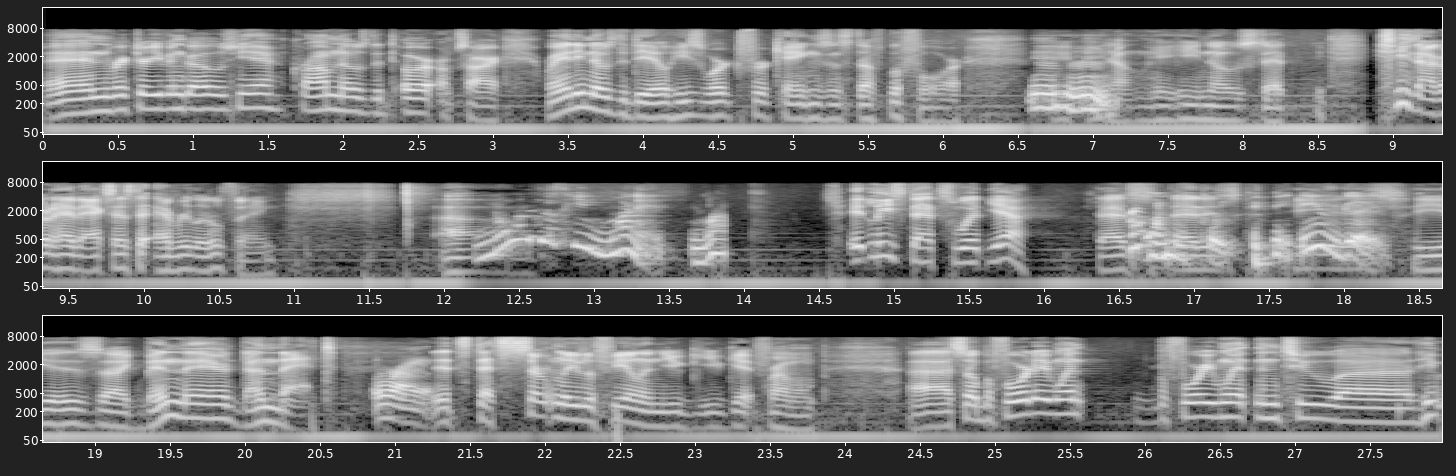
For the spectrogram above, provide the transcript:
And Richter even goes, "Yeah, Crom knows the, or I'm sorry, Randy knows the deal. He's worked for kings and stuff before. You, Mm-hmm. you know, he, he knows that he's not going to have access to every little thing. Uh, Nor does he want it. At least that's what, yeah, that's that his he He's good. He is like been there, done that. Right. It's that's certainly the feeling you you get from him. Uh, so before they went, before he went into, uh, he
